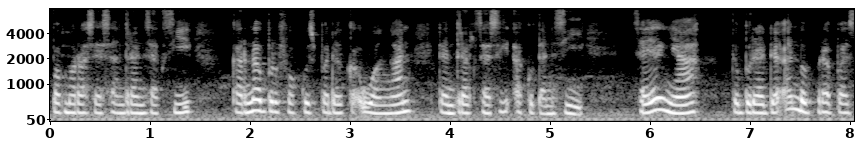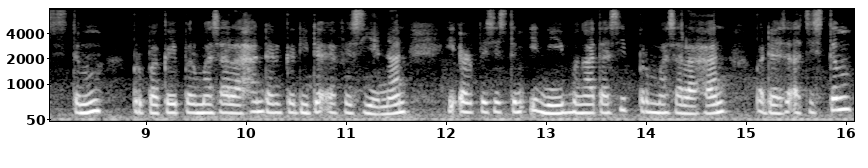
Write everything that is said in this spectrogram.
pemrosesan transaksi karena berfokus pada keuangan dan transaksi akuntansi. Sayangnya, keberadaan beberapa sistem berbagai permasalahan dan ketidakefisienan ERP sistem ini mengatasi permasalahan pada saat sistem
